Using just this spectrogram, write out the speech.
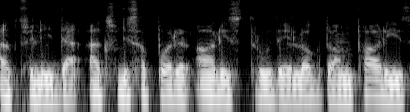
actually that actually supported artists through their lockdown parties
